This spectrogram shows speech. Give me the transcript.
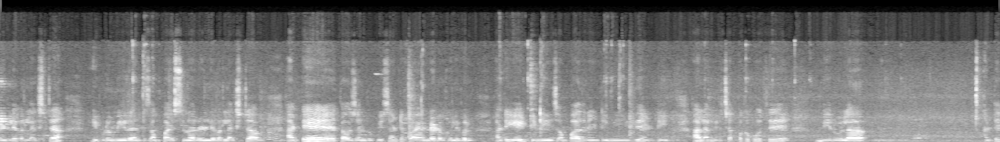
రెండు లెవర్లు ఎక్స్ట్రా ఇప్పుడు మీరు ఎంత సంపాదిస్తున్నారు? రెండు లెవర్లు ఎక్స్ట్రా అంటే థౌజండ్ రూపీస్ అంటే ఫైవ్ హండ్రెడ్ ఒక లివర్. అంటే ఏంటి మీ సంపాదన ఏంటి? మీ ఇది ఏంటి? అలా మీరు చెప్పకపోతే మీరు ఇలా అంటే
